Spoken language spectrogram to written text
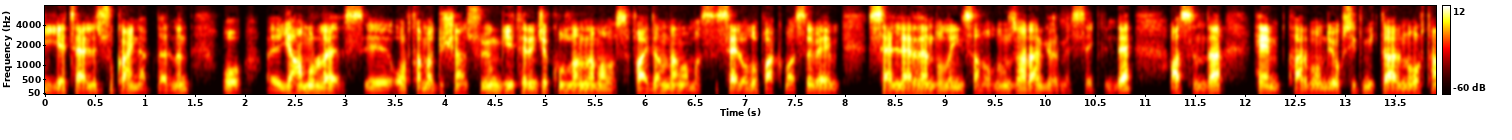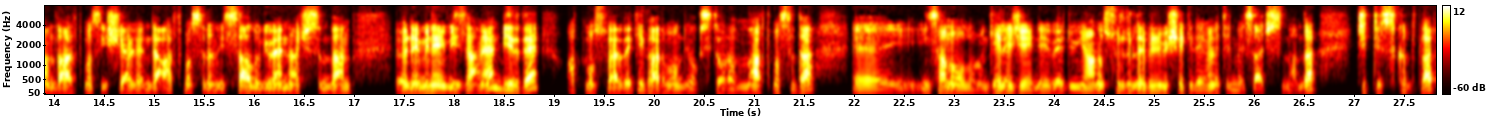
yeterli su kaynaklarının o e, yağmurla e, ortama düşen suyun yeterince kullanılamaması, faydalanamaması, sel olup akması ve sellerden dolayı insanoğlunun zarar görmesi şeklinde. Aslında hem karbondioksit miktarının ortamda artması, iş yerlerinde artmasının iş sağlığı güvenliği açısından önemine bizanen bir de atmosferdeki karbondioksit oranının artması da e, insanoğlunun geleceğini ve dünyanın sürdürülebilir bir şekilde yönetilmesi açısından da ciddi sıkıntılar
